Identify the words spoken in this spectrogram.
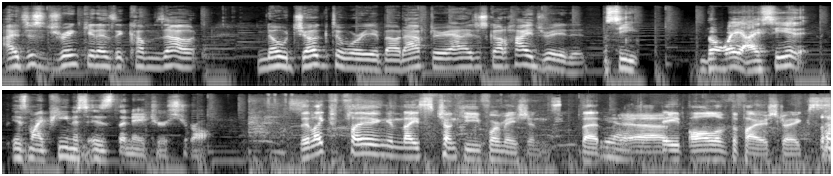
I just drink it as it comes out. No jug to worry about after, and I just got hydrated. See, the way I see it is my penis is the nature straw. They liked playing in nice chunky formations that Yeah. ate all of the fire strikes.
